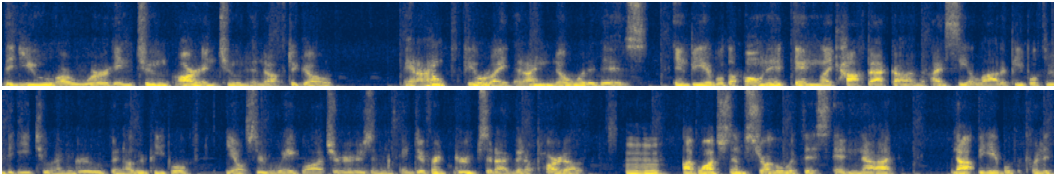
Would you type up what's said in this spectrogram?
that you are were in tune, are in tune enough to go, man, I don't feel right. And I know what it is and be able to own it and like hop back on. I see a lot of people through the E2M group and other people, you know, through Weight Watchers and, and different groups that I've been a part of. hmm I've watched them struggle with this and not not be able to put it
